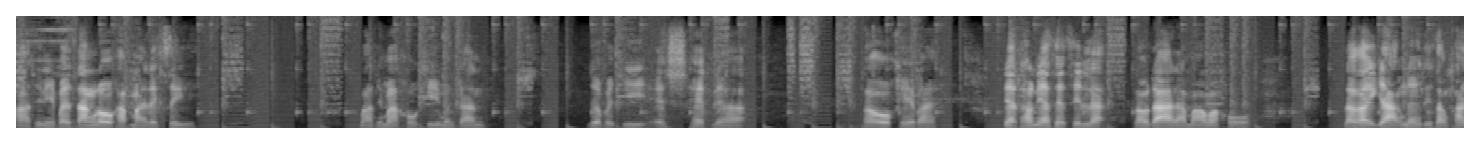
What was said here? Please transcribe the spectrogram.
อ่า ทีนี้ไปตั้งโล่ครับ หมายเลขสี่ มาที่มาโคคีเหมือนกัน เลือกไปที่ sh เนี่ยฮะแล้วโอเคไปเนี่ยเท่านี้เสร็จสิ้นแล้วเราได้แล้วเมาส์มาโค แล้วก็อีกอย่างหนึ่งที่สำคัญ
